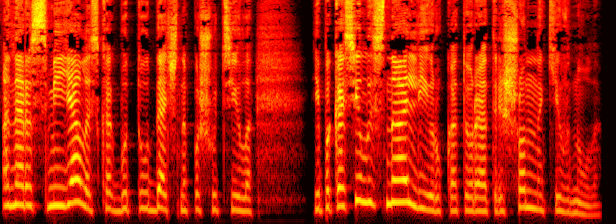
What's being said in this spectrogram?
Она рассмеялась, как будто удачно пошутила, и покосилась на Алиру, которая отрешенно кивнула.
